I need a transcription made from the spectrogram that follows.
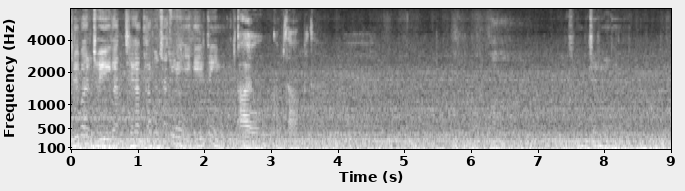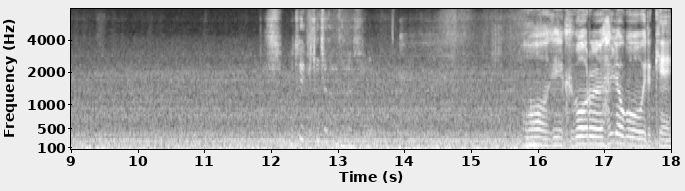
일반 저희가 제가 타본 차 중에 이게 1등입니다. 아유 감사합니다. 진짜 좋네요. 어떻게 이렇게 승차감이 달랐어? 어, 이게 그거를 하려고 이렇게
